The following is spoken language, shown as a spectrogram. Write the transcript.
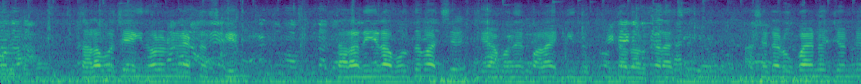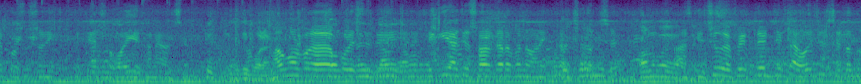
বললাম। তারা বলছে এই ধরনের একটা স্কিম তারা নিজেরা বলতে পারছে যে আমাদের পাড়ায় কী কোনটা দরকার আছে আর সেটা রূপায়ণের জন্য প্রশাসনিক থেকে সবাই এখানে বলেন। আমার পরিস্থিতি ঠিকই আছে সরকার ওখানে অনেক কাজ করছে। আর কিছু এফেক্টেড যেটা হয়েছে সেটা তো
